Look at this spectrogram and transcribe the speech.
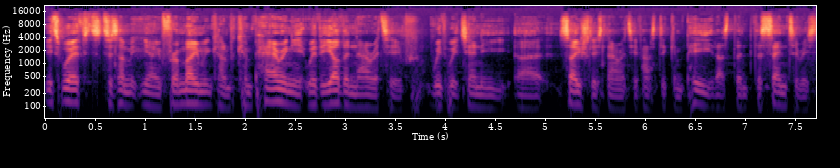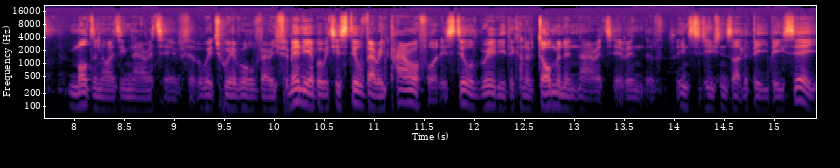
It's worth to some, you know, for a moment, kind of comparing it with the other narrative with which any uh, socialist narrative has to compete. That's the, the centrist modernising narrative, which we're all very familiar, but which is still very powerful. It's still really the kind of dominant narrative in institutions like the BBC.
